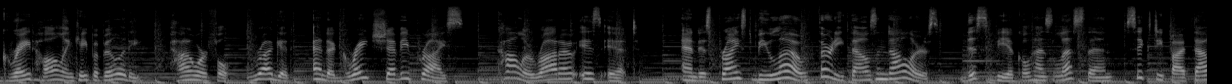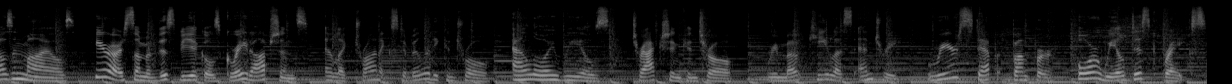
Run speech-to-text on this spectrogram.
Great hauling capability, powerful, rugged, and a great Chevy price. Colorado is it and is priced below $30,000. This vehicle has less than 65,000 miles. Here are some of this vehicle's great options. Electronic stability control, alloy wheels, traction control, remote keyless entry, rear step bumper, four-wheel disc brakes,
